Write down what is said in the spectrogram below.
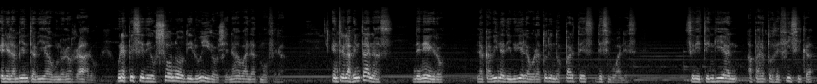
En el ambiente había un olor raro, una especie de ozono diluido llenaba la atmósfera. Entre las ventanas, de negro, la cabina dividía el laboratorio en dos partes desiguales. Se distinguían aparatos de física,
